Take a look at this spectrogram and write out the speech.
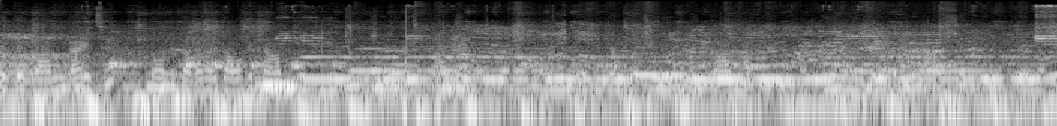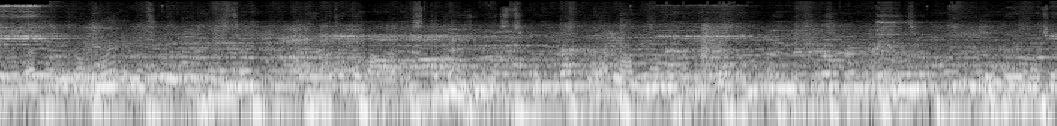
সাথে গান গাইছে তখন দাদা হয়তো আমাকে নাম দিয়ে ছোটো ছোটো গান প্রতিটা বছর এখানে গান হয় বাংলাদেশ থেকে একজন এসেছিল তার নাম তো তো এবছর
